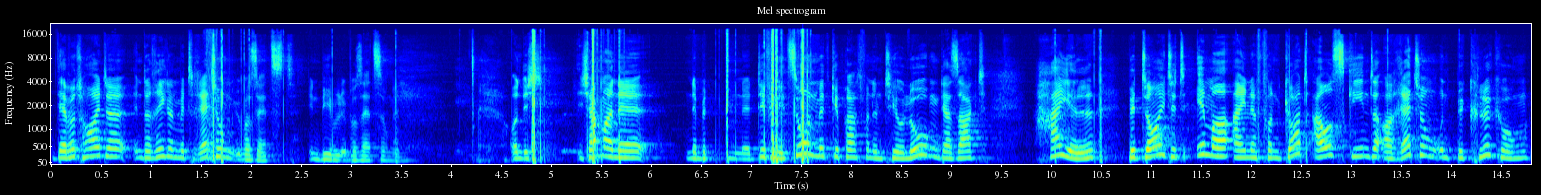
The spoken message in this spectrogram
der wird heute in der Regel mit Rettung übersetzt in Bibelübersetzungen. Und ich, ich habe mal eine, eine, eine Definition mitgebracht von einem Theologen, der sagt, Heil bedeutet immer eine von Gott ausgehende Errettung und Beglückung,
